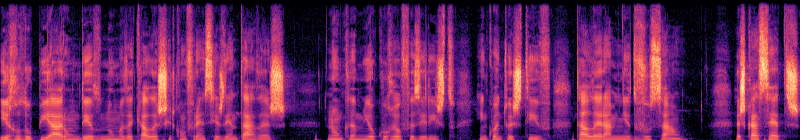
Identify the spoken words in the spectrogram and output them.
e redupiar um dedo numa daquelas circunferências dentadas. Nunca me ocorreu fazer isto enquanto estive, tal era a minha devoção. As cassetes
